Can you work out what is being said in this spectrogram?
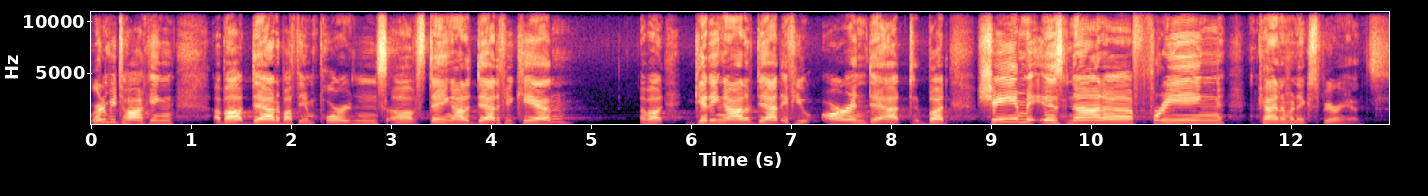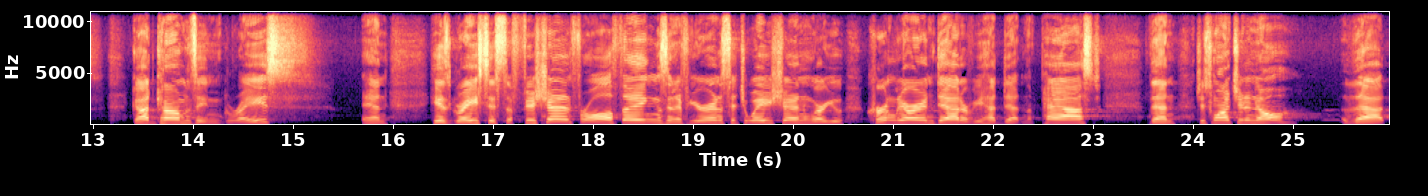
We're going to be talking about debt, about the importance of staying out of debt if you can, about getting out of debt if you are in debt, but shame is not a freeing kind of an experience. God comes in grace, and his grace is sufficient for all things. And if you're in a situation where you currently are in debt or if you had debt in the past, then just want you to know that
